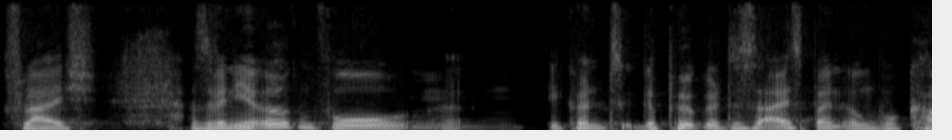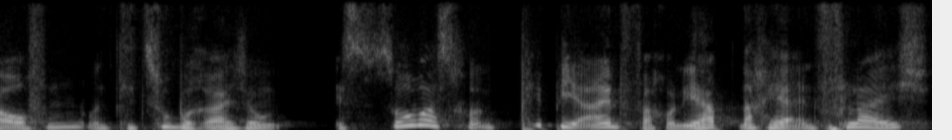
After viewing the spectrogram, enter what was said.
Fleisch. Also wenn ihr irgendwo äh, Mhm. ihr könnt gepökeltes Eisbein irgendwo kaufen und die Zubereitung ist sowas von pipi einfach und ihr habt nachher ein Fleisch,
